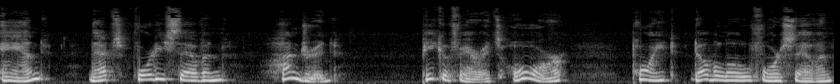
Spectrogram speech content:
And that's 4,700 picofarads or 0.0047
